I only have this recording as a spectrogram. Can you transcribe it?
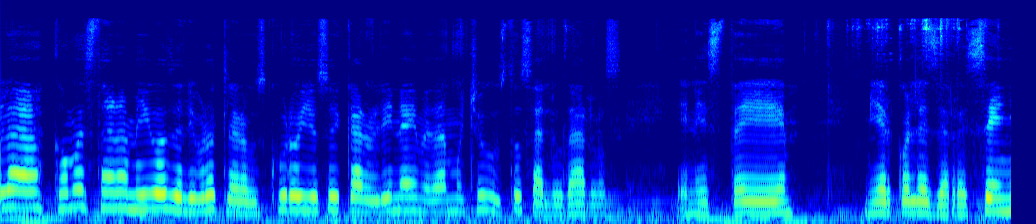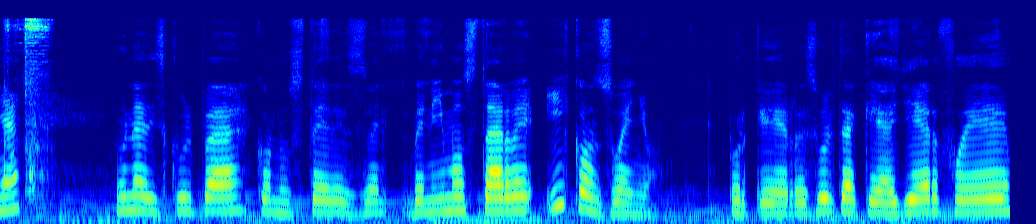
Hola, ¿cómo están amigos del libro Claroscuro? Yo soy Carolina y me da mucho gusto saludarlos en este miércoles de reseña. Una disculpa con ustedes, venimos tarde y con sueño, porque resulta que ayer fue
